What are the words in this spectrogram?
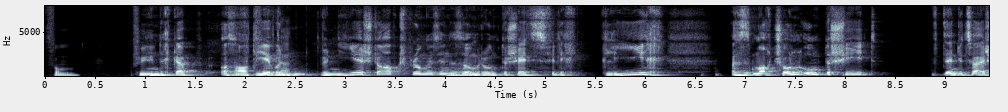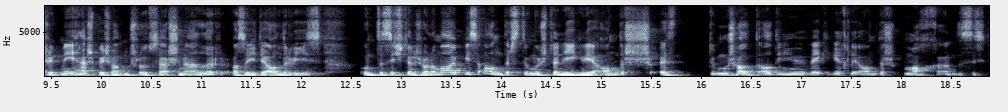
vom Gefühl. Und ich glaube, also für die, die, die nie Stab gesprungen sind, mhm. so, man unterschätzt es vielleicht gleich. Also es macht schon einen Unterschied. Wenn du zwei Schritte mehr hast, bist du halt am Schluss auch schneller, also idealerweise. Und das ist dann schon nochmal etwas anderes. Du musst dann irgendwie anders, äh, du musst halt all deine Bewegungen ein bisschen anders machen. Und es ist,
